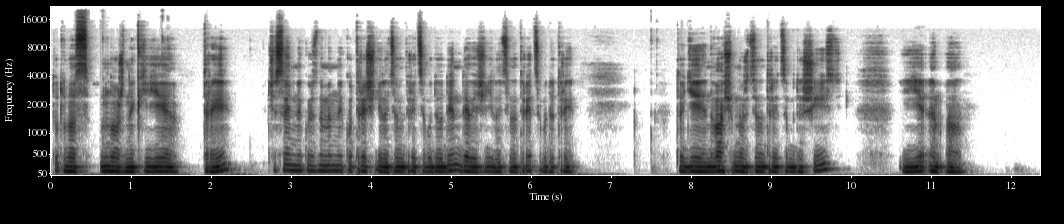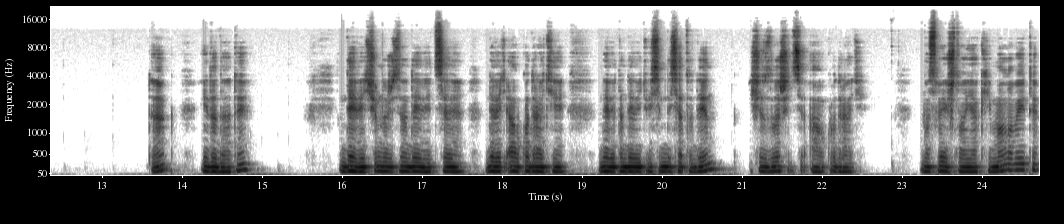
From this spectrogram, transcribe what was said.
Тут у нас множник є 3 чисельнику і знаменнику. 3, що ділиться на 3, це буде 1, 9, що ділиться на 3, це буде 3. Тоді 2, що множиться на 3, це буде 6. І є МА. Так. І додати. 9, що множиться на 9, це 9а в квадраті. 9 на 9 81. І ще залишиться а в квадраті. У нас вийшло, як і мало вийти.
